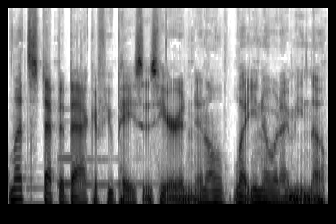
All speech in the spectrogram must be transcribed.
Let's step it back a few paces here and, and, I'll let you know what I mean though.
